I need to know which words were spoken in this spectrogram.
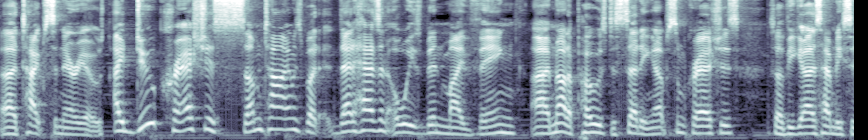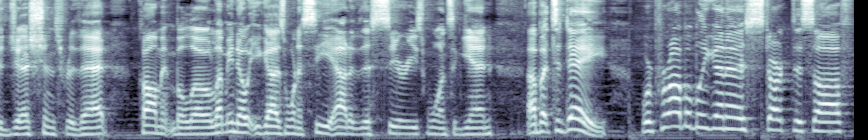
uh, type scenarios. I do crashes sometimes, but that hasn't always been my thing. I'm not opposed to setting up some crashes, so if you guys have any suggestions for that, comment below. Let me know what you guys want to see out of this series once again. Uh, but today, we're probably going to start this off,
